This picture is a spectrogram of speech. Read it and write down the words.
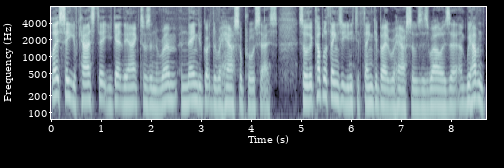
let's say you've cast it, you get the actors in the room, and then you've got the rehearsal process. So the couple of things that you need to think about rehearsals as well is that we haven't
